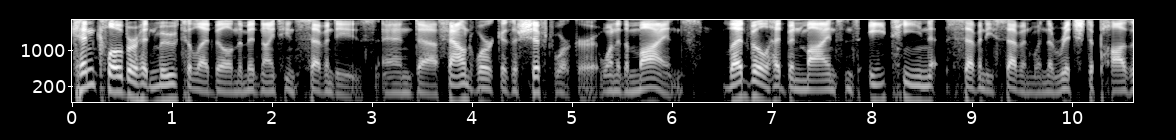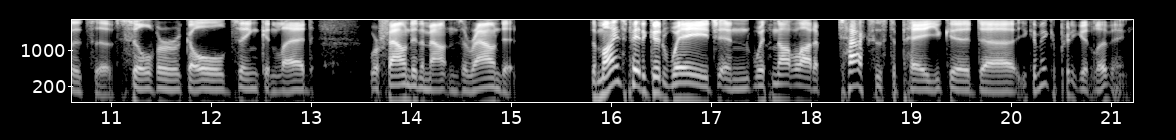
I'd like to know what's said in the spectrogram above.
Ken Chlouber had moved to Leadville in the mid 1970s and uh, found work as a shift worker at one of the mines. Leadville had been mined since 1877 when the rich deposits of silver, gold, zinc, and lead were found in the mountains around it the mines paid a good wage, and with not a lot of taxes to pay, you could uh, you could make a pretty good living.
